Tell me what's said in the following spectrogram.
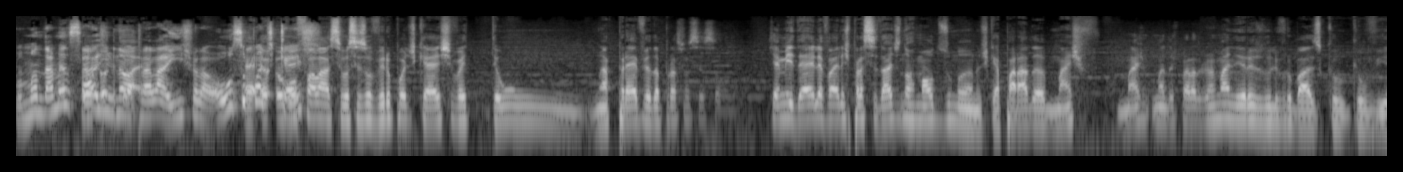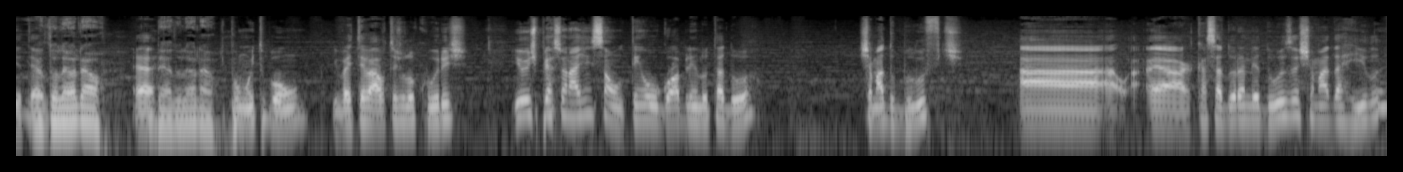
vou mandar mensagem Eu- eu- não, pra, pra Laís falar. Ouça o É, eu- podcast. Eu, vou falar, se vocês ouvirem o podcast, vai ter um, uma prévia da próxima sessão. Que a minha ideia é levar eles pra cidade normal dos humanos, que é a parada mais. mais uma das paradas mais maneiras do livro básico que eu, que eu vi até É do Leonel. É. Ideia do Leonel. tipo, muito bom. E vai ter altas loucuras. E os personagens são: tem o Goblin Lutador, chamado Bluft, a, a, a caçadora Medusa, chamada Hila,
